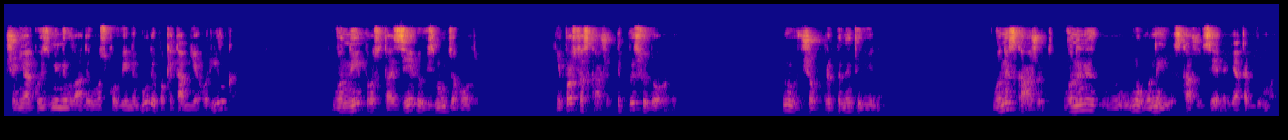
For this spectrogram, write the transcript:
що ніякої зміни влади в Московії не буде, поки там є горілка, вони просто зелю візьмуть за горло. І просто скажуть, підписуй договір. Ну, щоб припинити війну. Вони скажуть, вони ну, вони скажуть зеля, я так думаю,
